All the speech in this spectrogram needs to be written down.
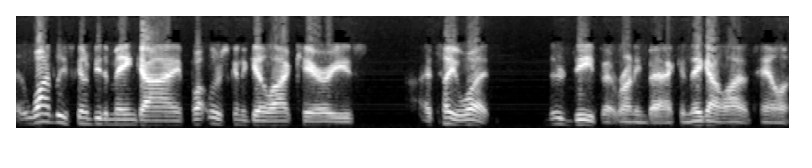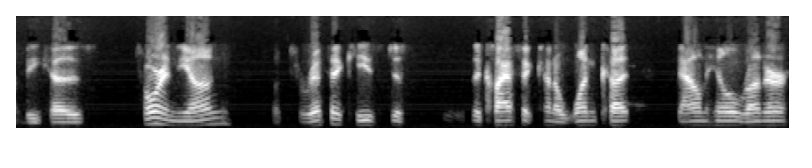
Wadley's going to be the main guy. Butler's going to get a lot of carries. I tell you what, they're deep at running back, and they got a lot of talent because Toren Young looked terrific. He's just the classic kind of one cut downhill runner.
